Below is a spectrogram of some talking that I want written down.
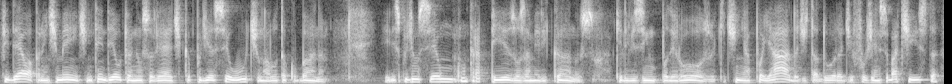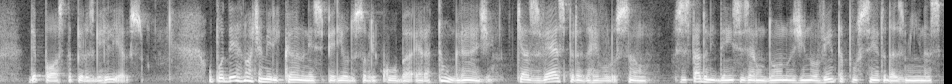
Fidel, aparentemente, entendeu que a União Soviética podia ser útil na luta cubana. Eles podiam ser um contrapeso aos americanos, aquele vizinho poderoso que tinha apoiado a ditadura de Fulgêncio Batista, deposta pelos guerrilheiros. O poder norte-americano nesse período sobre Cuba era tão grande que, às vésperas da Revolução, os estadunidenses eram donos de 90% das minas,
